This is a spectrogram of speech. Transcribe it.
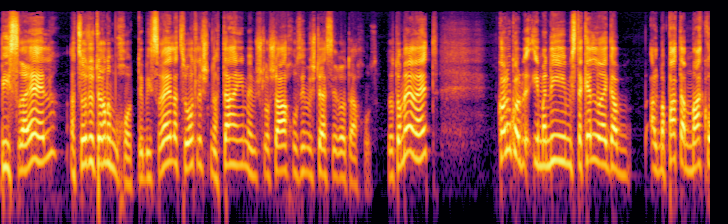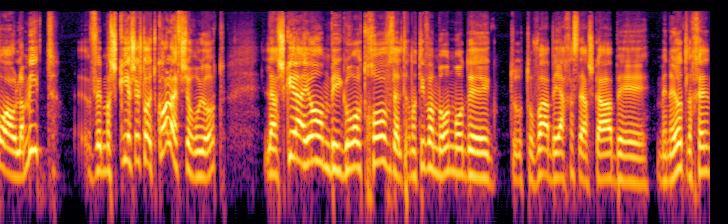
בישראל התשואות יותר נמוכות, בישראל התשואות לשנתיים הם 3 אחוזים ושתי עשיריות האחוז. זאת אומרת, קודם כל, אם אני מסתכל רגע על מפת המקרו העולמית, ומשקיע שיש לו את כל האפשרויות, להשקיע היום באגרות חוב זה אלטרנטיבה מאוד מאוד אה, טובה ביחס להשקעה במניות, לכן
